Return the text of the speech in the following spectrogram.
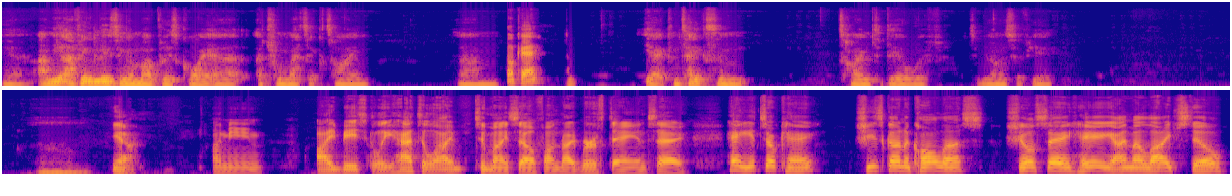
Yeah, I mean, I think losing a mother is quite a, a traumatic time. Um, okay. Yeah, it can take some time to deal with. To be honest with you. Um, yeah, I mean, I basically had to lie to myself on my birthday and say, "Hey, it's okay. She's gonna call us. She'll say, "Hey, I'm alive still.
